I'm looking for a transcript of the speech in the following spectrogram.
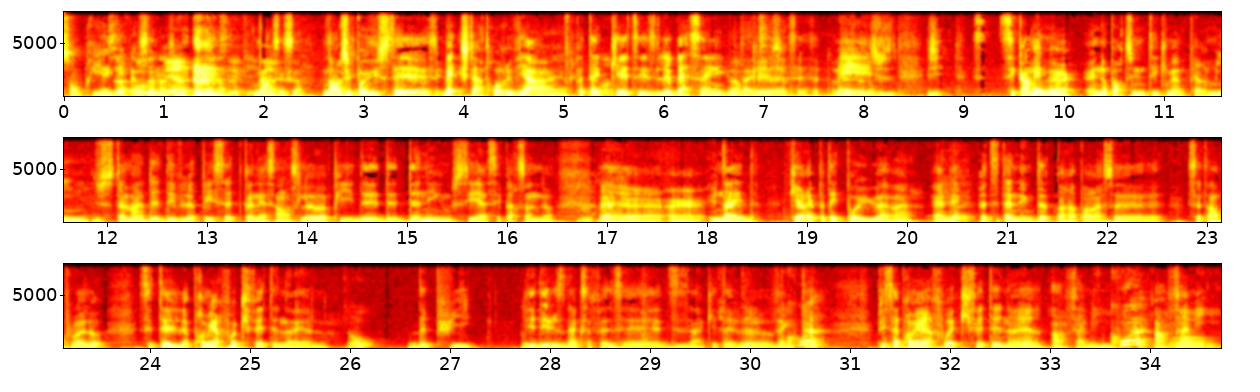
sont pris avec Ça des personnes mettre, Non, c'est ça. Non, j'ai pas eu. Ok. Ben, j'étais à Trois-Rivières. Peut-être Ouais. que le bassin. Donc, c'est euh, ça. c'est ça. T'as Mais c'est quand même un- une opportunité qui m'a permis justement de développer cette connaissance-là, puis de, de donner aussi à ces personnes-là Mhm. euh, un- une aide qu'ils n'auraient peut-être pas eu avant. Une petite anecdote par rapport à ce, cet emploi-là. C'était la première fois qu'ils fêtaient Noël. Oh, Depuis, il y a des résidents que ça faisait 10 ans qui étaient là, 20 Quoi? ans. Puis c'est la première fois qu'ils fêtaient Noël en famille. Quoi? En Wow. famille.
